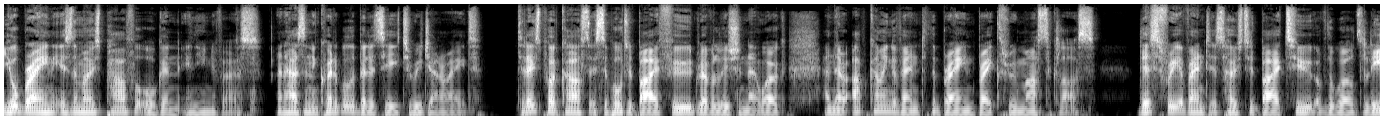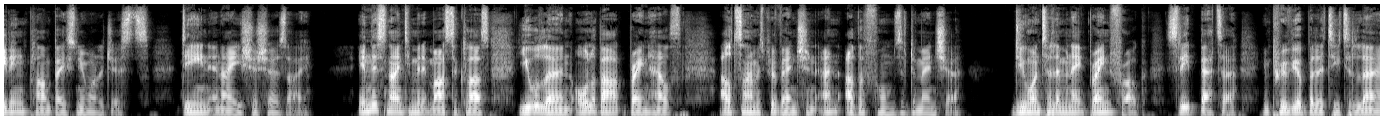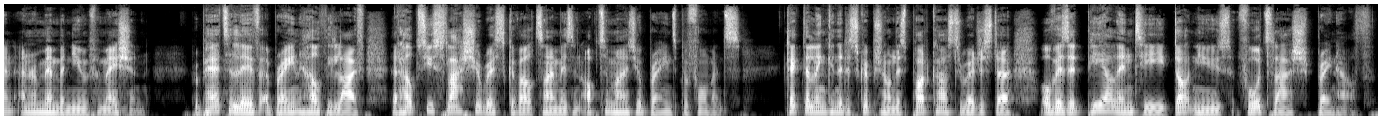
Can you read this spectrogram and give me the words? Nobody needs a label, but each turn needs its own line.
Your brain is the most powerful organ in the universe and has an incredible ability to regenerate. Today's podcast is supported by Food Revolution Network and their upcoming event, the Brain Breakthrough Masterclass. This free event is hosted by two of the world's leading plant based neurologists, Dean and Ayesha Sherzai. In this 90 minute masterclass, you will learn all about brain health, Alzheimer's prevention, and other forms of dementia. Do you want to eliminate brain fog, sleep better, improve your ability to learn, and remember new information? Prepare to live a brain healthy life that helps you slash your risk of Alzheimer's and optimize your brain's performance. Click the link in the description on this podcast to register or visit plnt.news forward slash brain health.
